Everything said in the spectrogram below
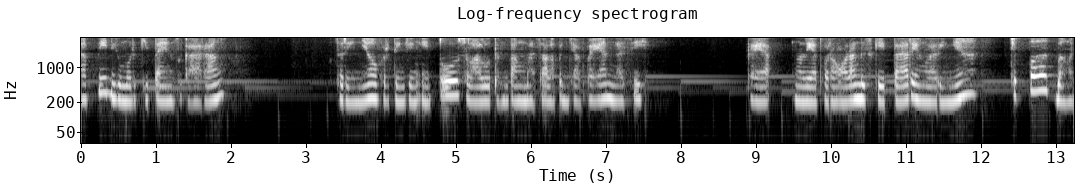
Tapi di umur kita yang sekarang, Seringnya overthinking itu selalu tentang masalah pencapaian gak sih? Kayak ngelihat orang-orang di sekitar yang larinya cepet banget.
